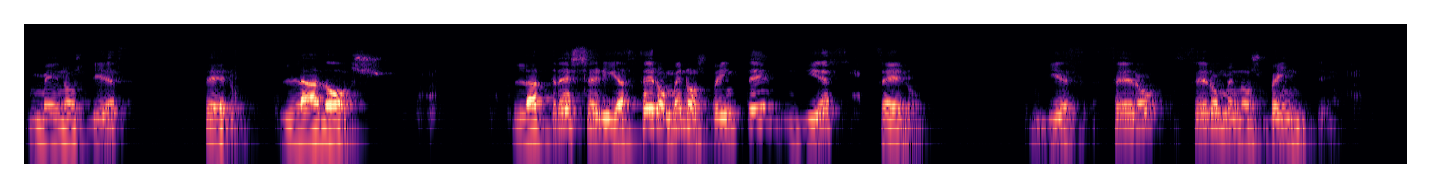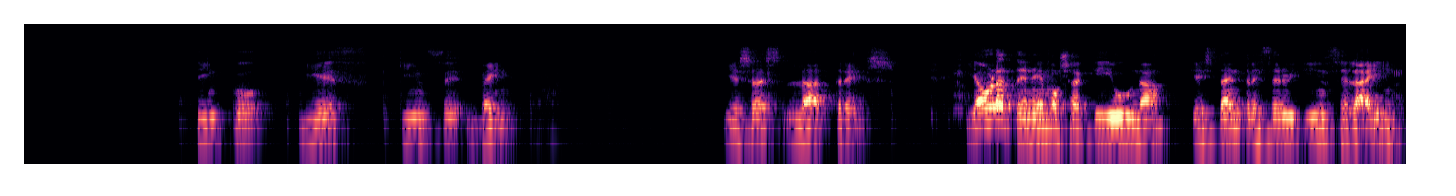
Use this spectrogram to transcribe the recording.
menos 10, 0. La 2. La 3 sería 0 menos 20, 10, 0. 10, 0, 0 menos 20. 5, 10, 15, 20. Y esa es la 3. Y ahora tenemos aquí una que está entre 0 y 15 la i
